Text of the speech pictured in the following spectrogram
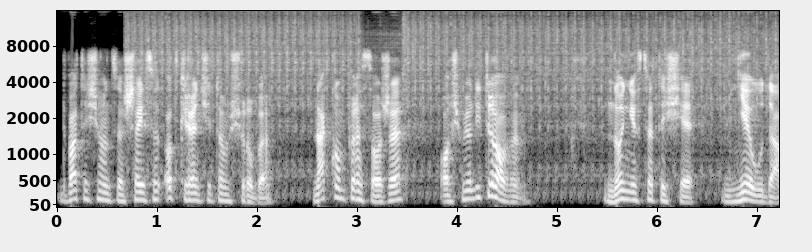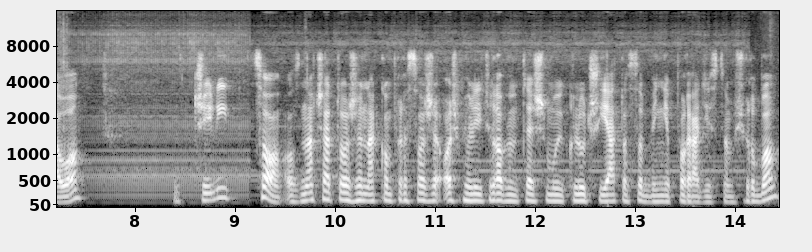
2600 odkręci tą śrubę na kompresorze 8-litrowym. No niestety się nie udało. Czyli co? Oznacza to, że na kompresorze 8-litrowym też mój klucz ja to sobie nie poradzi z tą śrubą?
